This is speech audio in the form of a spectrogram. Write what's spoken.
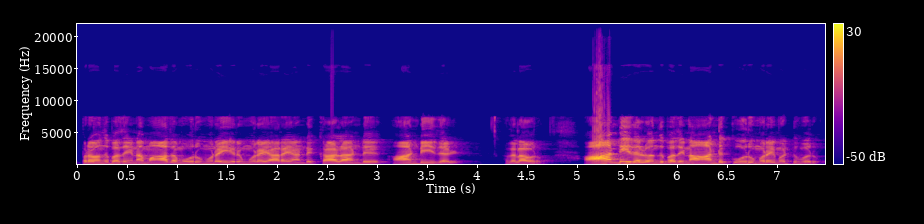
அப்புறம் வந்து பார்த்தீங்கன்னா மாதம் ஒரு முறை இருமுறை அரையாண்டு காலாண்டு ஆண்டு இதழ் அதெல்லாம் வரும். ஆண்டு இதழ் வந்து பார்த்தீங்கன்னா ஆண்டுக்கு ஒரு முறை மட்டும் வரும்.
